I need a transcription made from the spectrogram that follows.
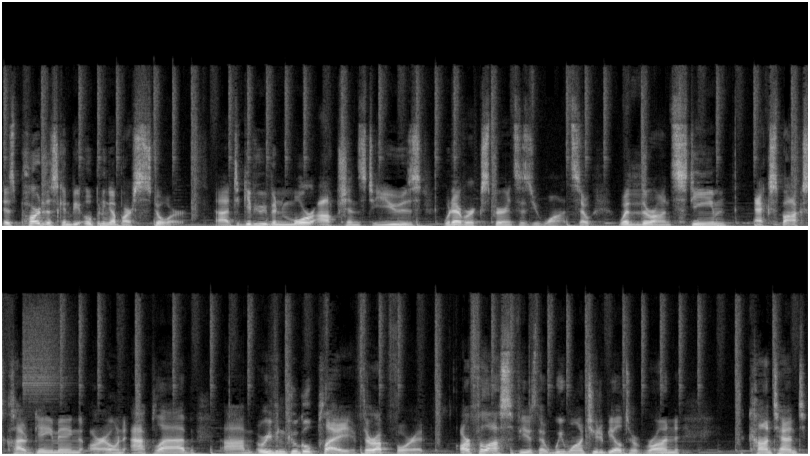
as part of this, going to be opening up our store uh, to give you even more options to use whatever experiences you want. So whether they're on Steam, Xbox Cloud Gaming, our own App Lab, um, or even Google Play if they're up for it, our philosophy is that we want you to be able to run the content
